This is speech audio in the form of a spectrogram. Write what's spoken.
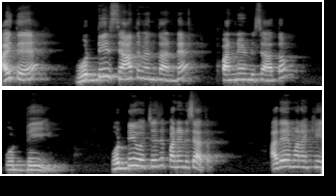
అయితే వడ్డీ శాతం ఎంత అంటే పన్నెండు శాతం వడ్డీ. వడ్డీ వచ్చేసి పన్నెండు శాతం. అదే మనకి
